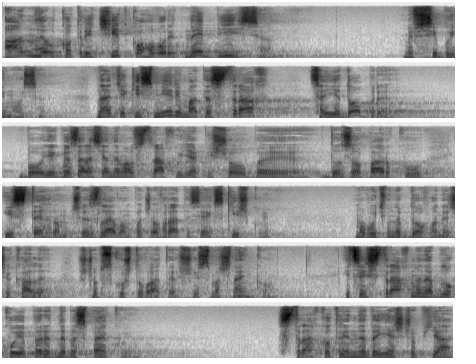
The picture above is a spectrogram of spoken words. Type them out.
Ангел, котрий чітко говорить: не бійся. Ми всі боїмося. Навіть в якійсь мірі мати страх це є добре. Бо якби зараз я не мав страху, я пішов би до зоопарку із тигром чи з левом почав гратися як з кішкою. Мабуть, вони б довго не чекали, щоб скуштувати щось смачненького. І цей страх мене блокує перед небезпекою. Страх, котрий не дає, щоб я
